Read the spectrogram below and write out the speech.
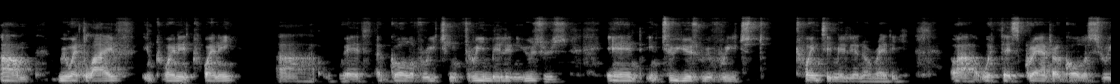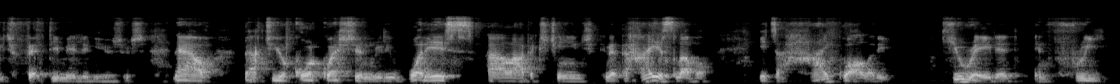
Um, we went live in 2020 uh, with a goal of reaching 3 million users. And in two years, we've reached 20 million already. Uh, with this grant, our goal is to reach 50 million users. Now, back to your core question, really, what is uh, LabXchange? And at the highest level, it's a high quality, curated, and free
